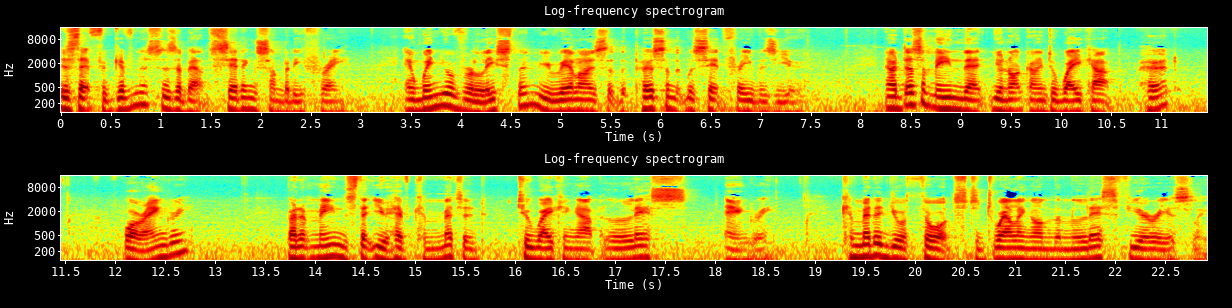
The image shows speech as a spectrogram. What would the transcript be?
is that forgiveness is about setting somebody free. And when you've released them, you realize that the person that was set free was you. Now, it doesn't mean that you're not going to wake up hurt or angry, but it means that you have committed to waking up less angry, committed your thoughts to dwelling on them less furiously,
